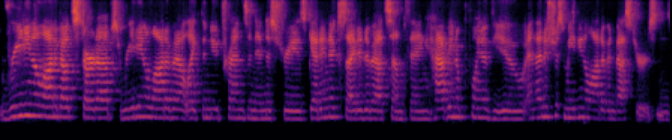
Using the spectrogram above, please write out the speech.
reading a lot about startups, reading a lot about like the new trends and in industries, getting excited about something, having a point of view, and then it's just meeting a lot of investors and,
